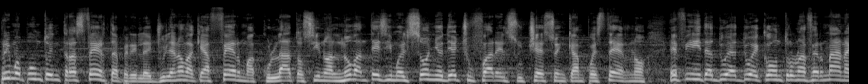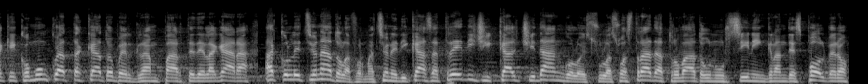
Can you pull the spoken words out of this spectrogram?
Primo punto in trasferta per il Giulianova che ha fermo accullato sino al novantesimo il sogno di acciuffare il successo in campo esterno. È finita 2-2 contro una Fermana che comunque ha attaccato per gran parte della gara. Ha collezionato la formazione di casa 13 calci d'angolo e sulla sua strada ha trovato un Ursini in grande spolvero,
